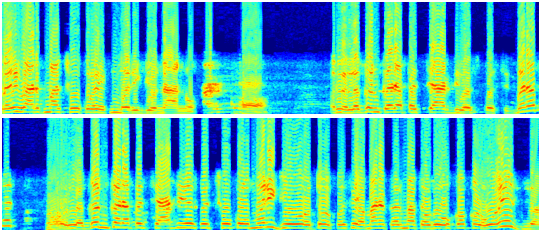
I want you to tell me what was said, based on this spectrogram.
રવિવારમાં છોકરો એક મરી ગયો નાનો. એટલે લગ્ન કર્યા પછી ચાર દિવસ પછી બરાબર? લગ્ન કર્યા પછી ચાર દિવસ પછી છોકરો મરી ગયો તો પછી અમારા ઘરમાં તો રો કકડ હોય જ ને.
